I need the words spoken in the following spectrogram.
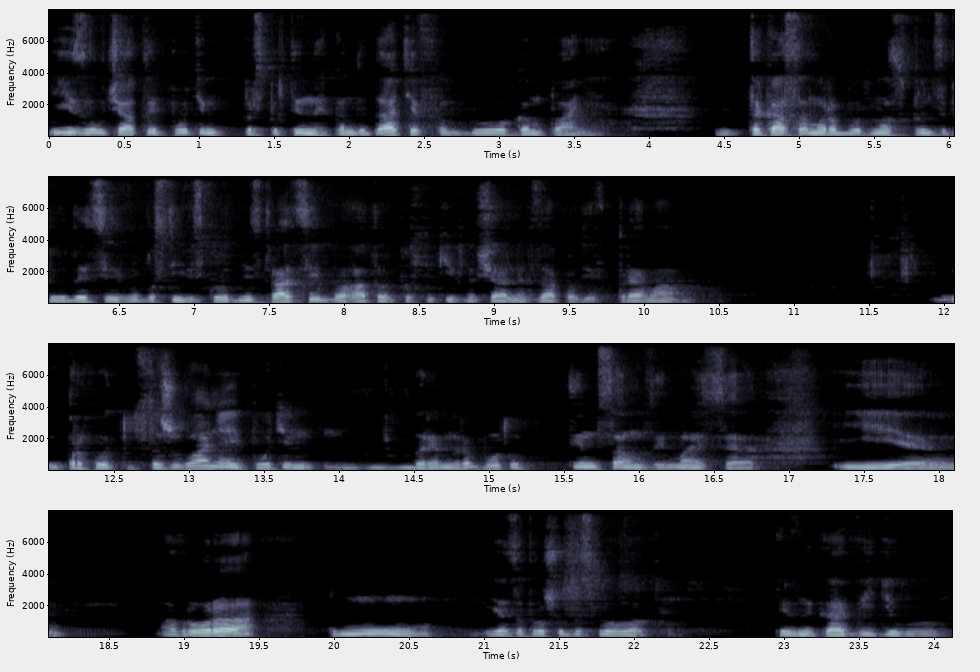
і залучати потім перспективних кандидатів до компанії. Така сама робота у нас, в принципі, ведеться і в обласній військовій адміністрації. Багато випускників навчальних закладів прямо проходять тут стажування і потім беремо на роботу. Тим самим займається і Аврора. Тому я запрошую до слова керівника відділу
